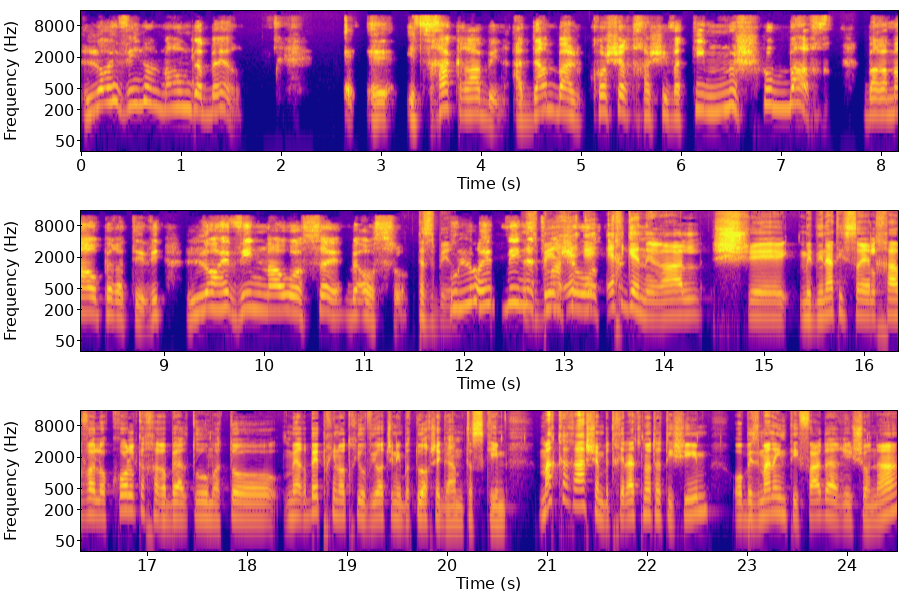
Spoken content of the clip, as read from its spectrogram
לא הבין על מה הוא מדבר. אה, אה, יצחק רבין, אדם בעל כושר חשיבתי משובח, ברמה האופרטיבית, לא הבין מה הוא עושה באוסלו. תסביר. הוא לא הבין תסביר, את מה שהוא עושה. איך גנרל שמדינת ישראל חווה לו כל כך הרבה על תרומתו, מהרבה בחינות חיוביות שאני בטוח שגם תסכים, מה קרה שם בתחילת שנות ה-90, או בזמן האינתיפאדה הראשונה,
